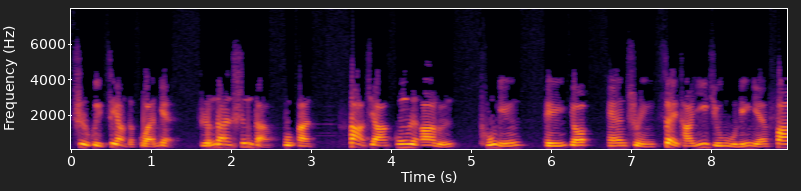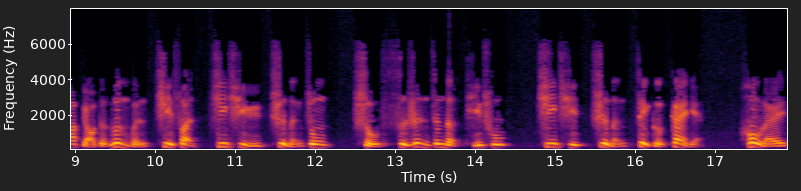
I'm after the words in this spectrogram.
智慧这样的观念仍然深感不安。大家公认，阿伦·图灵 A. 幺 Entering 在他一九五零年发表的论文《计算机器与智能》中。首次认真的提出机器智能这个概念。后来，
